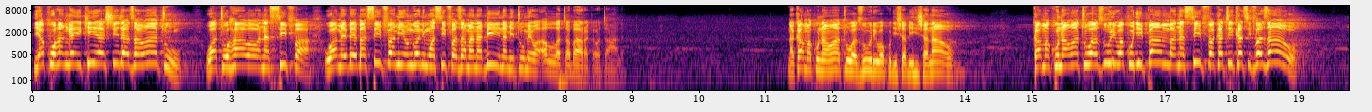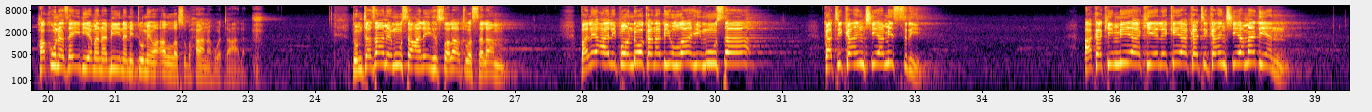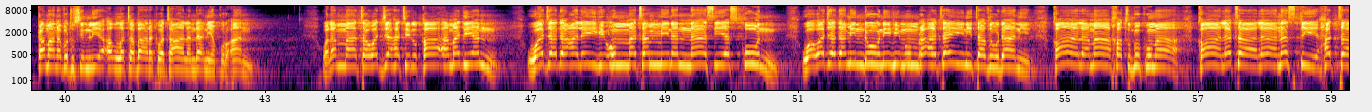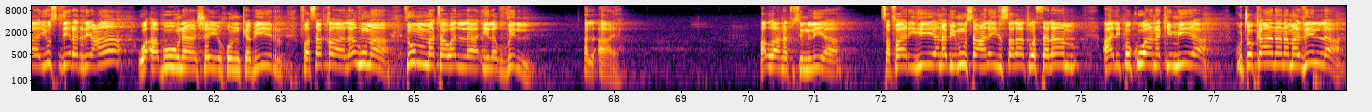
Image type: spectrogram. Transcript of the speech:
يكهنغيكي شدز يواتو watu hawa wana sifa wamebeba sifa miongoni mwa sifa za manabii na mitume wa Allah tabaraka wa taala. Na kama kuna watu wazuri wa kujishabihisha nao kama kuna watu wazuri wa kujipamba na sifa katika sifa zao hakuna zaidi ya manabii na mitume wa Allah subhanahu wa ta'ala. Tumtazame Musa alayhi salatu wassalam. Pale alipoondoka nabiullahi Musa katika nchi ya Misri. Akakimbia akielekea katika nchi ya Madian. Kama anavyotusimulia Allah tabarak wa taala ndani ya Qur'an. Walamma tawajjaha tilqaa Madian وجد عليه أمة من الناس يسقون ووجد من دونهم امرأتين تذودان. قال ما خطبكما؟ قالتا لا نسقي حتى يصدر الرعاء وأبونا شيخ كبير فسقى لهما ثم تولى إلى الظل. الآية. الله نتسمليا safari hii ya nabii Musa alayhi wassalam alipokuwa anakimbia kutokana na madhila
